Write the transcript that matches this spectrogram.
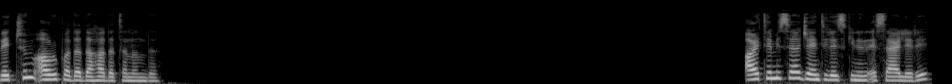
ve tüm Avrupa'da daha da tanındı. Artemisia Gentileschi'nin eserleri,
